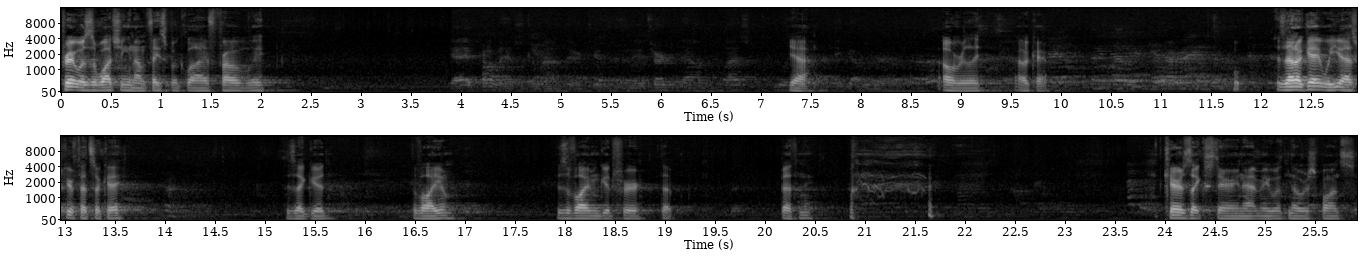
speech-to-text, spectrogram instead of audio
Britt was watching it on Facebook Live, probably. Yeah, it probably has to come out there too. When they turned it down last week, Yeah. Oh, really? Okay. Is that okay? Will you ask her if that's okay? Is that good? The volume? Is the volume good for that Bethany? Kara's like staring at me with no response.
